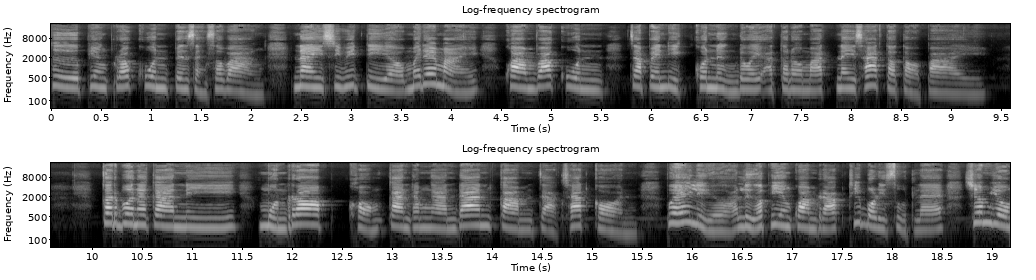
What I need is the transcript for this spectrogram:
คือเพียงเพราะคุณเป็นแสงสว่าง ในชีวิตเดียวไม่ได้หมาย ความว่าคุณจะเป็นอีกคนหนึ่งโดยอัตโนมัติในชาติต่อๆไปกระบวนการนี้หมุนรอบ ของการทำงานด้านกรรมจากชาติก่อน เพื่อให้เหลือเหลือเพียงความรักที่บริสุทธิ์และเชื่อมโยง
